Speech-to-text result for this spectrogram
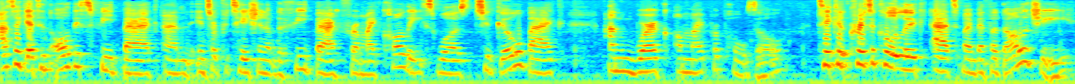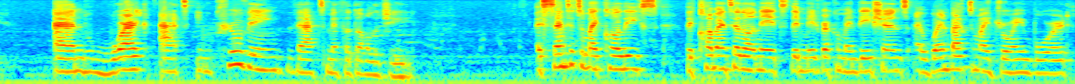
after getting all this feedback and interpretation of the feedback from my colleagues was to go back and work on my proposal, take a critical look at my methodology and work at improving that methodology. I sent it to my colleagues, they commented on it, they made recommendations. I went back to my drawing board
